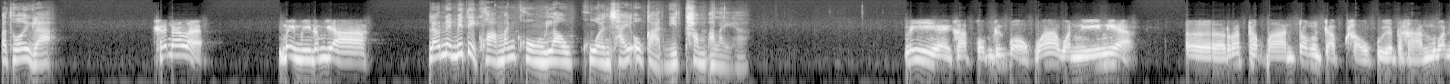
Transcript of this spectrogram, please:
ประท้วงอีกแล้วแค่นั้นแหละ ไม่มีน้ำยา แล้วในมิติความมั่นคงเราควรใช้โอกาสนี้ทำอะไรคะนี่ไงครับ ผมถึงบอกว่าวันนี้เนี่ยเออรัฐบาลต้องจับเข่าคุยกับทหารวัน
